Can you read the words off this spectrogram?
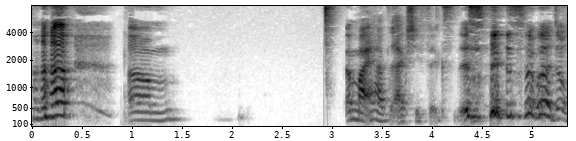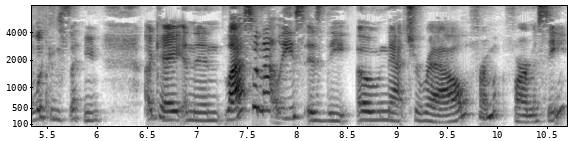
um I might have to actually fix this so I don't look insane. Okay, and then last but not least is the Au Naturel from Farmasi.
